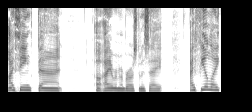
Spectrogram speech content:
I think that uh, I remember I was going to say. I feel like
